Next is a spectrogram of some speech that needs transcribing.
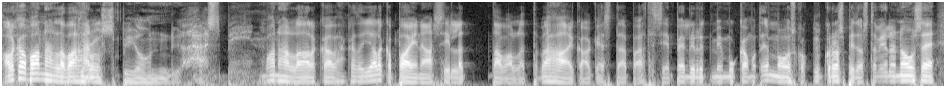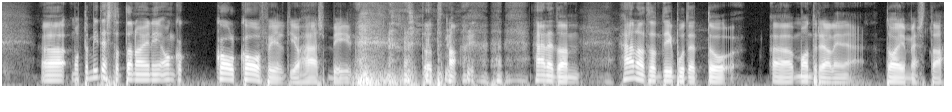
Alkaa vanhalla vähän... Crosby on has been. Vanhalla alkaa vähän kato jalka painaa sillä tavalla, että vähän aikaa kestää päästä siihen pelirytmiin mukaan, mutta en mä usko, kyllä Crosby tuosta vielä nousee. Uh, mutta miten tota noin, niin onko Cole Caulfield jo has been? tota, hänet on, hänet on tiputettu uh, Montrealin toimesta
